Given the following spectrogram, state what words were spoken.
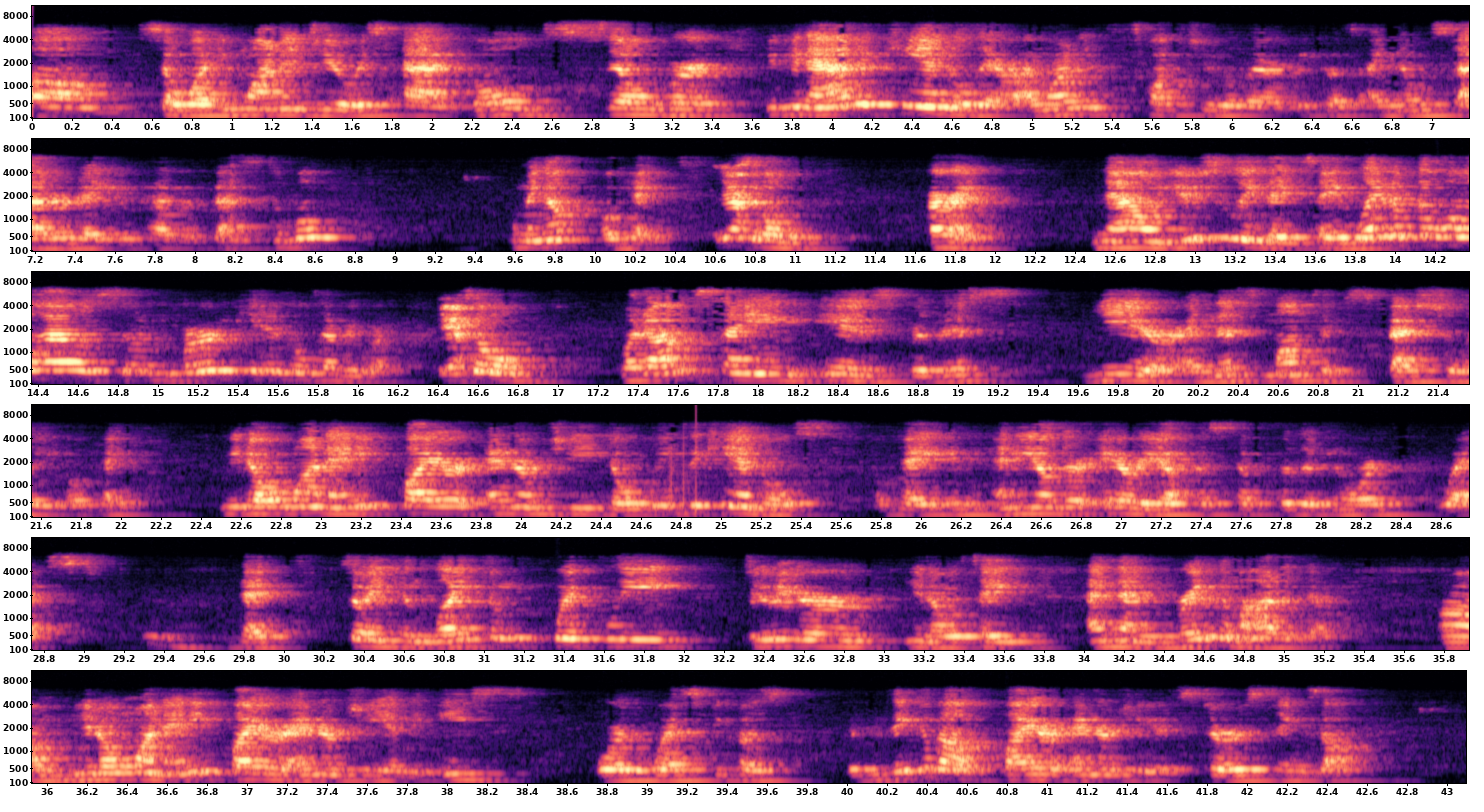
Um, so what you want to do is add gold, silver. You can add a candle there. I wanted to talk to you there because I know Saturday you have a festival coming up. Okay. Yeah. So, all right. Now, usually they say light up the whole house, um, burn candles everywhere. Yeah. So, what I'm saying is for this year and this month especially, okay, we don't want any fire energy. Don't leave the candles, okay, in any other area except for the northwest. Okay, so you can light them quickly, do your, you know, thing, and then bring them out of there. Um, you don't want any fire energy in the east or the west because if you think about fire energy, it stirs things up,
